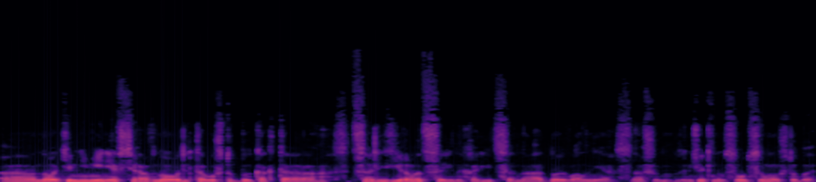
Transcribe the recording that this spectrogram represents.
А, но, тем не менее, все равно для того, чтобы как-то социализироваться и находиться на одной волне с нашим замечательным социумом, чтобы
